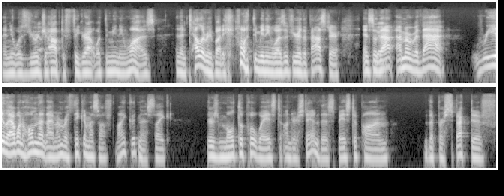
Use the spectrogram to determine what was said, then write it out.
and it was your job to figure out what the meaning was, and then tell everybody what the meaning was if you're the pastor. And so that I remember that really, I went home that night. I remember thinking to myself, my goodness, like there's multiple ways to understand this based upon the perspective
